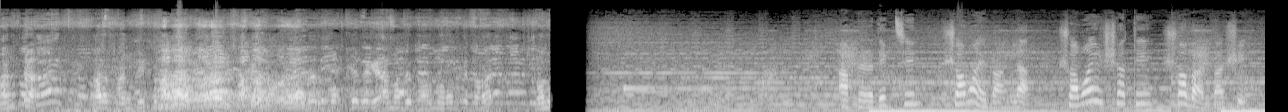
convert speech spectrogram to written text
ঘণ্টা তারা শান্তিপূর্ণভাবে পক্ষে থেকে আমাদের ধর্মঘটকে তারা আপনারা দেখছেন সময় বাংলা। সময়ের সাথে সবার পাশে।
